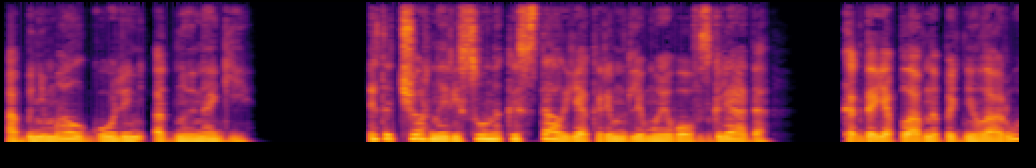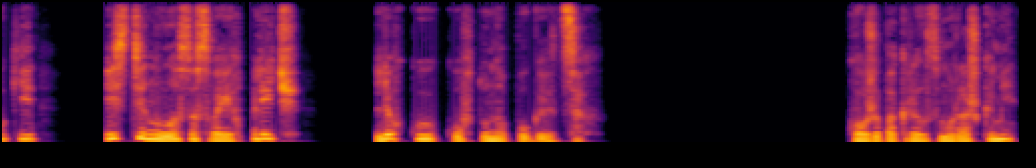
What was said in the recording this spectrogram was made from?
обнимал голень одной ноги. Этот черный рисунок и стал якорем для моего взгляда, когда я плавно подняла руки и стянула со своих плеч легкую кофту на пуговицах. Кожа покрылась мурашками.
